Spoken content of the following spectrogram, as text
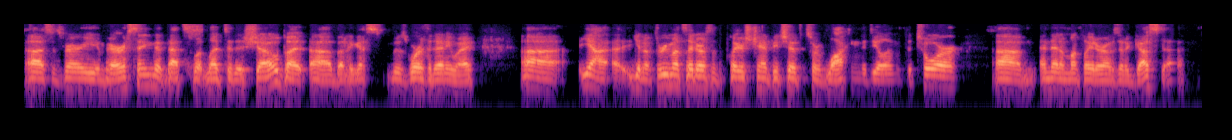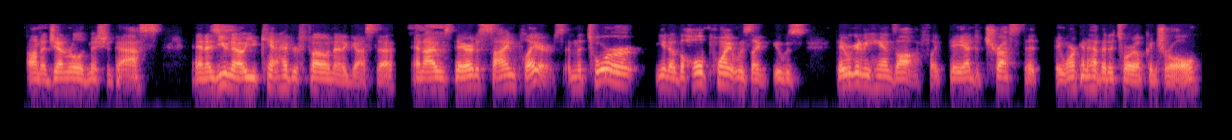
Uh, so it's very embarrassing that that's what led to this show, but uh, but I guess it was worth it anyway. Uh, yeah, uh, you know, three months later, I was at the Players Championship, sort of locking the deal in with the tour. Um, and then a month later, I was at Augusta on a general admission pass. And as you know, you can't have your phone at Augusta. And I was there to sign players. And the tour, you know, the whole point was like, it was, they were going to be hands off. Like they had to trust that they weren't going to have editorial control.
